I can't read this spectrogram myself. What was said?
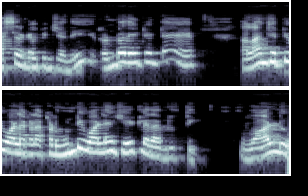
ఆశ్చర్యం కల్పించేది. రెండోది ఏంటంటే అలా అని చెప్పి వాళ్ళు అక్కడ అక్కడ ఉండి వాళ్ళు ఏం చేయట్లేదు ఆ వృత్తి. వాళ్ళు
